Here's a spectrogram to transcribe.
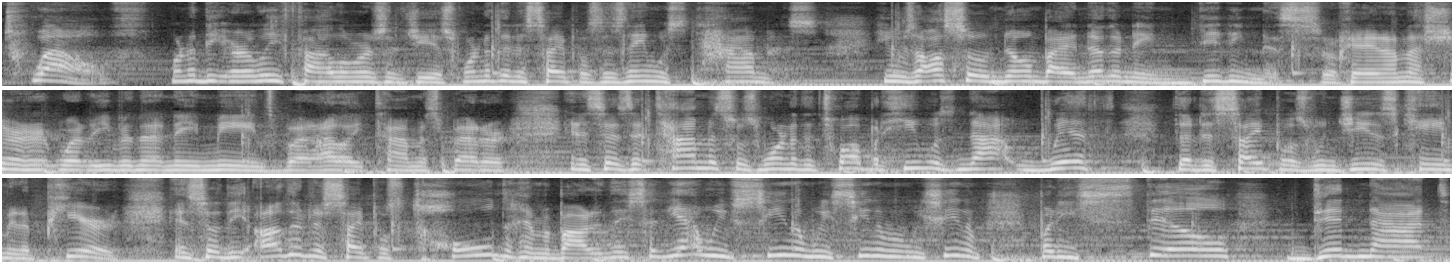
12, one of the early followers of Jesus, one of the disciples, his name was Thomas. He was also known by another name, Didymus, okay? And I'm not sure what even that name means, but I like Thomas better. And it says that Thomas was one of the 12, but he was not with the disciples when Jesus came and appeared. And so the other disciples told him about it. And they said, Yeah, we've seen him, we've seen him, and we've seen him. But he still did not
